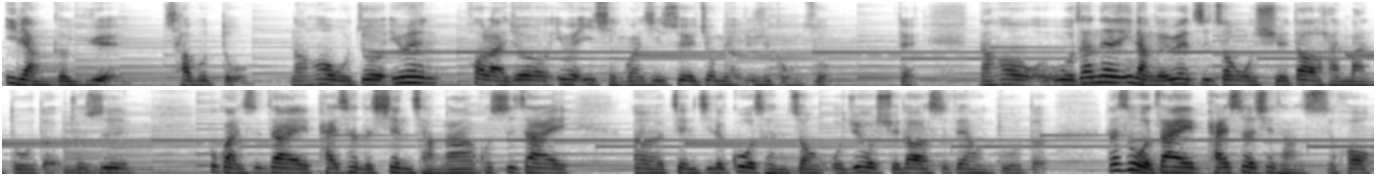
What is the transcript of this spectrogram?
一两个月，差不多。然后我就因为后来就因为疫情关系，所以就没有继续工作。对。然后我在那一两个月之中，我学到了还蛮多的，就是不管是在拍摄的现场啊，或是在呃剪辑的过程中，我觉得我学到的是非常多的。但是我在拍摄现场的时候，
